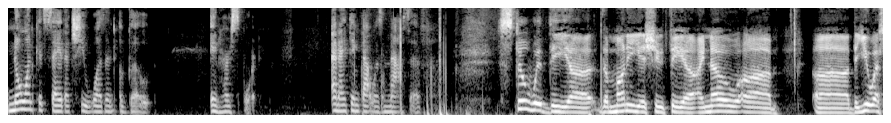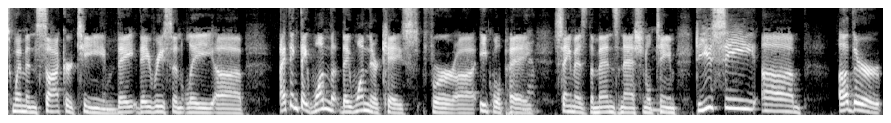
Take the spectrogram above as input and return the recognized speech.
no one could say that she wasn't a goat in her sport. And I think that was massive. Still with the uh, the money issue, Thea. I know uh, uh, the U.S. women's soccer team. They they recently. Uh, I think they won. The, they won their case for uh, equal pay, Yeah. same as the men's national team. Do you see um, other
